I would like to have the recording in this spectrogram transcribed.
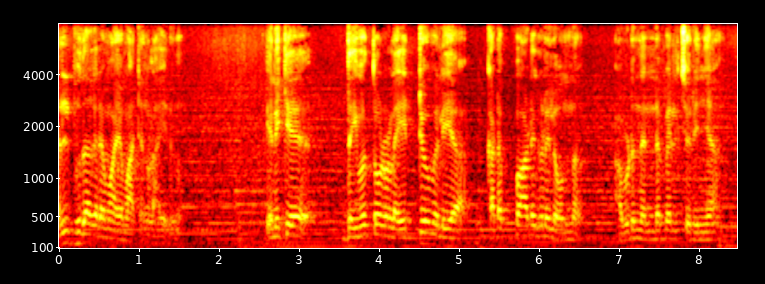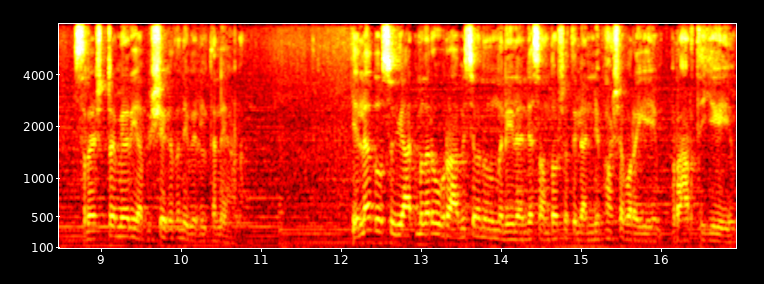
അത്ഭുതകരമായ മാറ്റങ്ങളായിരുന്നു. എനിക്ക് ദൈവത്തോടുള്ള ഏറ്റവും വലിയ കടപ്പാടുകളിൽ ഒന്ന് അവിടുന്ന് എന്റെ മേൽ ചൊരിഞ്ഞ ശ്രേഷ്ഠമേറിയ അഭിഷേകത്തിന്റെ പേരിൽ തന്നെയാണ്. എല്ലാ ദിവസവും ഈ ആത്മനിറവ് പ്രാപിച്ചവനെന്ന നിലയിൽ എന്റെ സന്തോഷത്തിൽ അന്യഭാഷ പറയുകയും പ്രാർത്ഥിക്കുകയും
